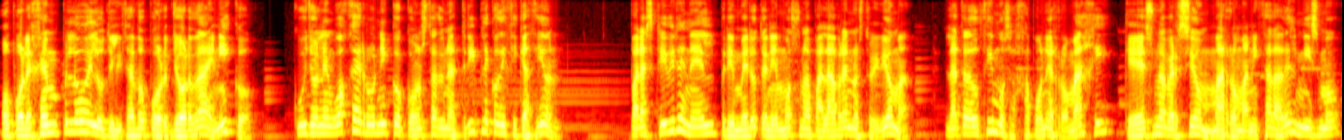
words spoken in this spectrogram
O por ejemplo el utilizado por Yorda en Ico, cuyo lenguaje rúnico consta de una triple codificación. Para escribir en él, primero tenemos una palabra en nuestro idioma, la traducimos al japonés romaji, que es una versión más romanizada del mismo,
